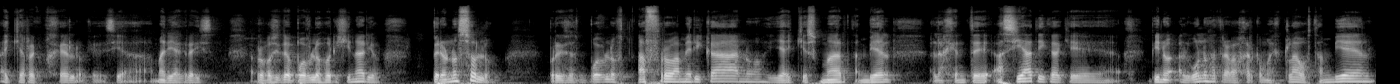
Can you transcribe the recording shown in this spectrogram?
hay que recoger lo que decía María Grace a propósito de pueblos originarios, pero no solo, porque son pueblos afroamericanos y hay que sumar también a la gente asiática que vino algunos a trabajar como esclavos también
